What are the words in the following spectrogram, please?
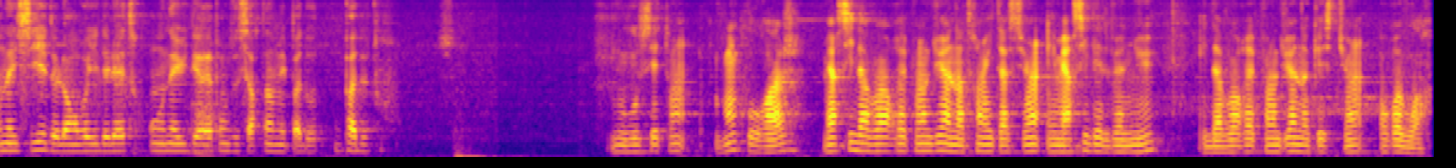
On a essayé de leur envoyer des lettres, on a eu des réponses de certains, mais pas, pas de tout. Nous vous souhaitons bon courage. Merci d'avoir répondu à notre invitation et merci d'être venu et d'avoir répondu à nos questions. Au revoir.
